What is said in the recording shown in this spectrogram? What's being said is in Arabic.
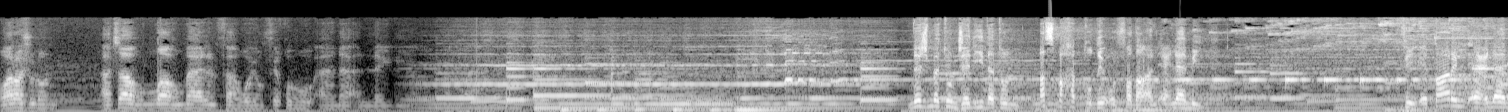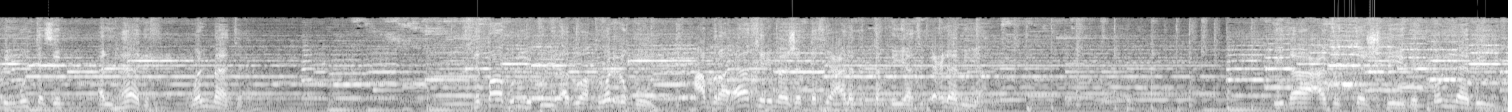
ورجل أتاه الله مالا فهو ينفقه آناء الليل. نجمة جديدة أصبحت تضيء الفضاء الإعلامي. في إطار الإعلام الملتزم الهادف والماتع. خطاب لكل الأذواق والعقول. عبر آخر ما جد في عالم التقنيات الإعلامية. إذاعة التجديد الطلابي.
